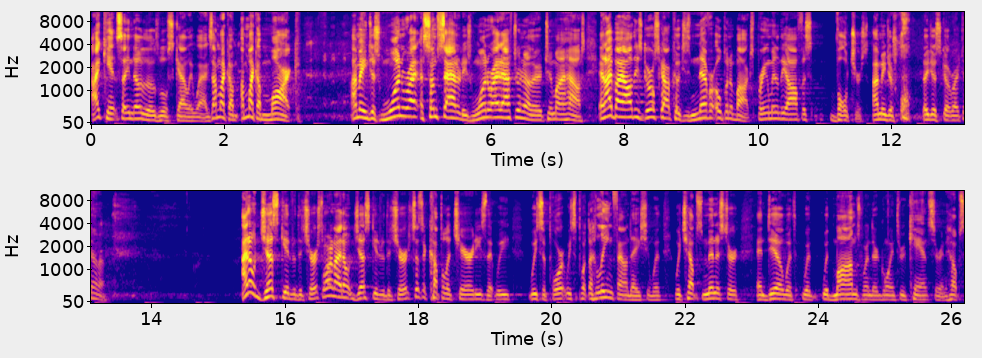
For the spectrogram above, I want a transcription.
I can't say no to those little scallywags. I'm like a, I'm like a mark. I mean, just one right, some Saturdays, one right after another to my house. And I buy all these Girl Scout cookies, never open a box, bring them into the office, vultures. I mean, just, they just go right down there. I don't just give to the church. Laura and I don't just give to the church. There's a couple of charities that we, we support. We support the Helene Foundation, with, which helps minister and deal with, with, with moms when they're going through cancer and helps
